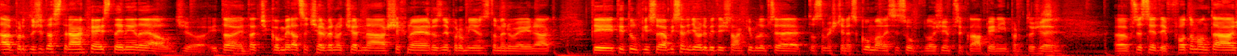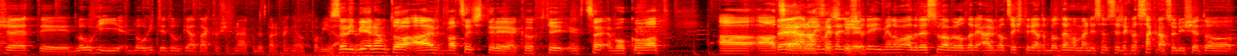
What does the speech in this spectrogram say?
a protože ta stránka je stejný layout, že jo. I, to, hmm. i ta kombinace červeno-černá, všechno je hrozně jen se to jmenuje jinak. Ty titulky jsou, já bych se nedělal, kdyby ty články byly pře, to jsem ještě neskoumal, jestli jsou vloženě překlápěný, protože Myslím Eh, přesně ty fotomontáže, ty dlouhý, dlouhý titulky a tak to všechno jakoby perfektně odpovídá. Mně se líbí jenom to AF24, jako chtěj, chce evokovat a AC to je, ano, máme tady tady e-mailovou adresu a bylo tady AF24 a to byl ten moment, kdy jsem si řekl, sakra, co když je to,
